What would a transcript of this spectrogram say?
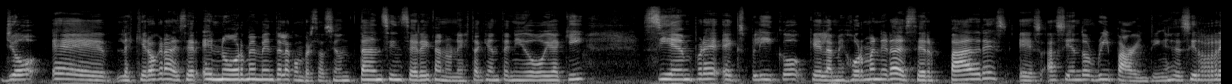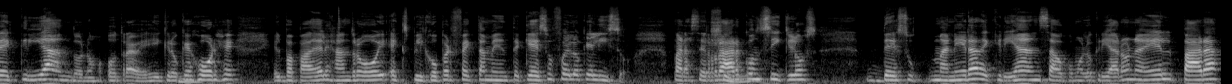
Yo eh, les quiero agradecer enormemente la conversación tan sincera y tan honesta que han tenido hoy aquí. Siempre explico que la mejor manera de ser padres es haciendo reparenting, es decir, recriándonos otra vez. Y creo que mm. Jorge, el papá de Alejandro hoy, explicó perfectamente que eso fue lo que él hizo para cerrar con ciclos de su manera de crianza o como lo criaron a él para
